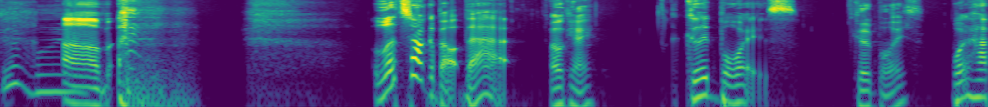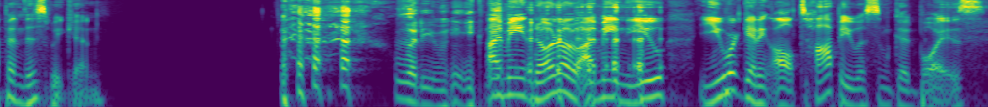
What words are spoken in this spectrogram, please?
good boy. Um, let's talk about that. okay, Good boys. good boys. What happened this weekend? What do you mean? I mean, no, no. I mean, you you were getting all toppy with some good boys.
